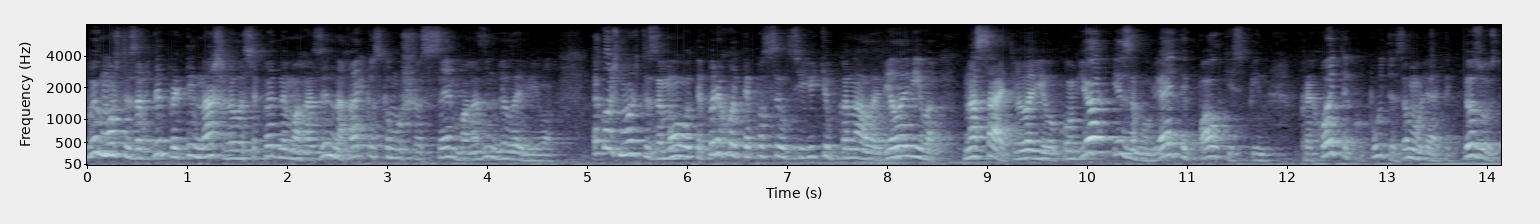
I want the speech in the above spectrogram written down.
ви можете завжди прийти в наш велосипедний магазин на Харківському шосе, магазин Вілавіва. Також можете замовити, переходьте по ссылці YouTube каналу Вілавіва на сайт vilaviva.com.ua і замовляйте палки спін. Приходьте, купуйте, замовляйте. До зустрічі!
